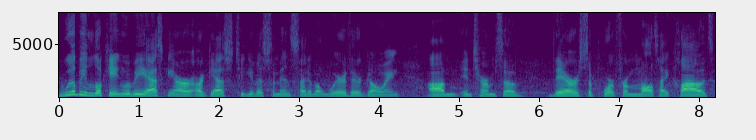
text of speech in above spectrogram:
We'll be looking, we'll be asking our, our guests to give us some insight about where they're going um, in terms of their support for multi-clouds,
